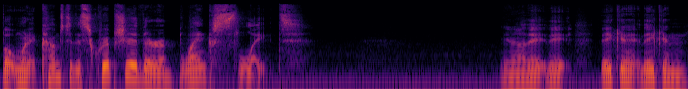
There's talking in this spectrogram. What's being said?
but when it comes to the scripture, they're a blank slate. You know, they, they, they can they can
